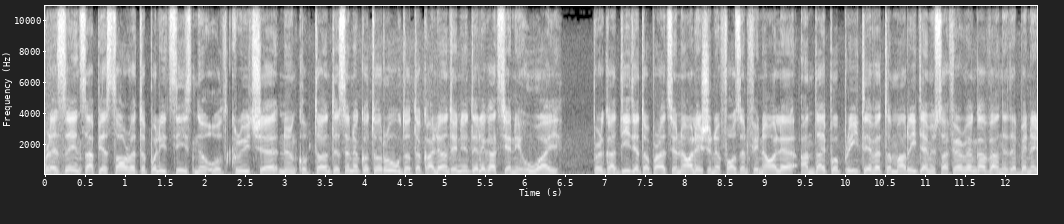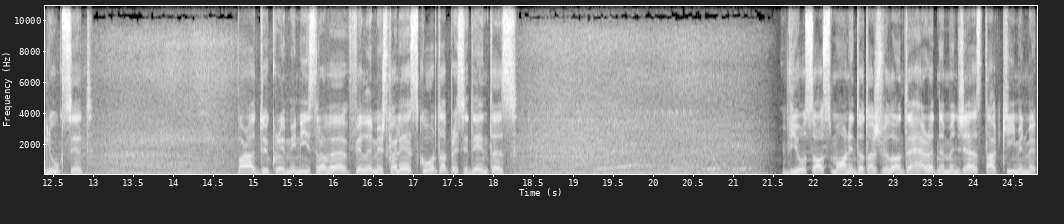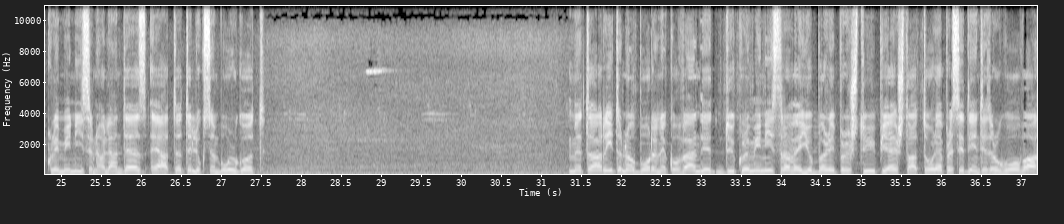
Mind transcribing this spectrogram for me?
Prezenca e pjesëtarëve të policisë në udhëkryqe nënkuptonte se në këtë rrugë do të kalonte një delegacion i huaj. Përgatitjet operacionale ishin në fazën finale, andaj po pritej vetëm arritja e mysafirëve nga vendet e Beneluksit. Para dy kryeministrave, fillimisht kaloi eskorta e presidentes. Vjosa Osmani do ta zhvillonte herët në mëngjes takimin me kryeministrin holandez e atë të Luksemburgut. Me të arritur në oborrin e Kuvendit, dy kryeministrave iu bëri përshtypje shtatorja e presidentit Rugova.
